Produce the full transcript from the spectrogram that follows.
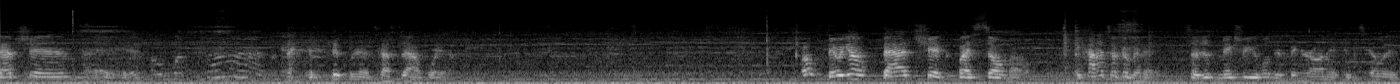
Inception. Oh, hey. We're gonna test it out for you. Oh, there we go. Bad Chick by Somo. It kind of took a minute, so just make sure you hold your finger on it until it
